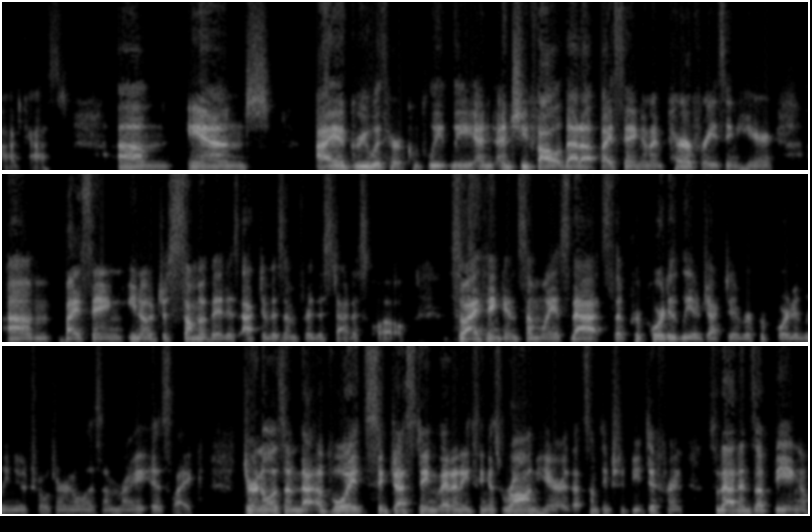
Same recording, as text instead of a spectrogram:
podcast, um, and I agree with her completely. And and she followed that up by saying, and I'm paraphrasing here, um, by saying, you know, just some of it is activism for the status quo. so I think in some ways that's the purportedly objective or purportedly neutral journalism, right? Is like journalism that avoids suggesting that anything is wrong here, that something should be different. So that ends up being a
